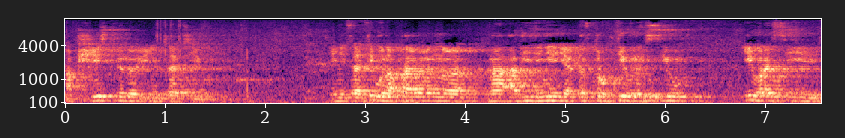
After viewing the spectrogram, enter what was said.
общественную инициативу. Инициативу, направленную на объединение конструктивных сил и в России,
